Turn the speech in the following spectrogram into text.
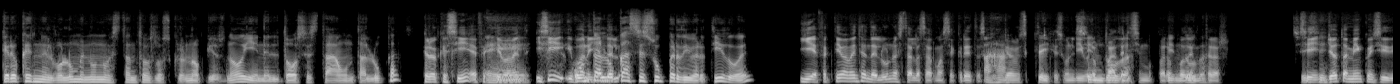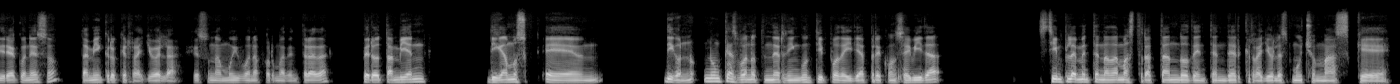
Creo que en el volumen 1 están todos los cronopios, ¿no? Y en el 2 está un Talucas. Creo que sí, efectivamente. Eh, y sí, y bueno, un Talucas es súper divertido, ¿eh? Y efectivamente en el 1 están las armas secretas, que que es un libro padrísimo para poder entrar. Sí, yo también coincidiría con eso. También creo que Rayuela es una muy buena forma de entrada, pero también, digamos, em, digo, nunca es bueno tener ningún tipo de idea preconcebida, simplemente nada más tratando de entender que Rayuela es mucho más que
